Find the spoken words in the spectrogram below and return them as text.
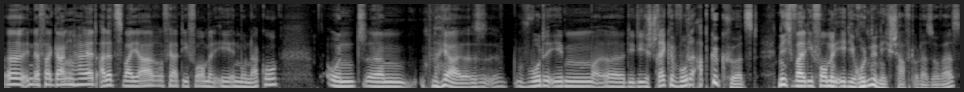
äh, in der Vergangenheit. Alle zwei Jahre fährt die Formel E in Monaco. Und ähm, naja, es wurde eben, äh, die, die Strecke wurde abgekürzt. Nicht, weil die Formel E die Runde nicht schafft oder sowas,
